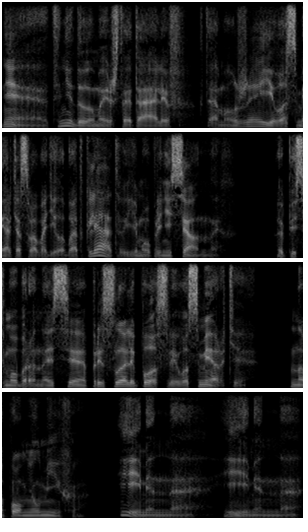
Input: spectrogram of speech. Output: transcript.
«Нет, не думаю, что это Алиф. К тому же его смерть освободила бы от клятв ему принесенных». «А письмо баронессе прислали после его смерти», — напомнил Миха. «Именно, именно.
